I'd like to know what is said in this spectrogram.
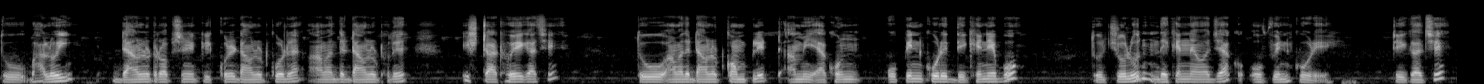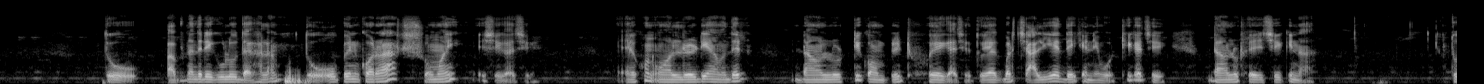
তো ভালোই ডাউনলোডের অপশানে ক্লিক করে ডাউনলোড করে আমাদের ডাউনলোড হতে স্টার্ট হয়ে গেছে। তো আমাদের ডাউনলোড কমপ্লিট আমি এখন ওপেন করে দেখে নেব। তো চলুন দেখে নেওয়া যাক ওপেন করে। ঠিক আছে? তো আপনাদের এগুলো দেখালাম। তো ওপেন করার সময় এসে গেছে। এখন অলরেডি আমাদের ডাউনলোডটি কমপ্লিট হয়ে গেছে। তো একবার চালিয়ে দেখে নেব, ঠিক আছে? ডাউনলোড হয়েছে কি না তো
